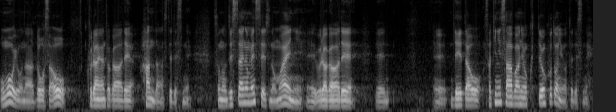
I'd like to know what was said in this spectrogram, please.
思うような動作をクライアント側で判断してですねその実際のメッセージの前に裏側でデータを先にサーバーに送っておくことによってですね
